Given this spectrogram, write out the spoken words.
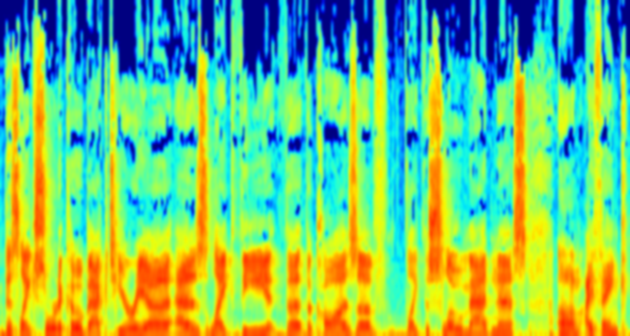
this like sordico bacteria as like the the the cause of like the slow madness. Um i think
